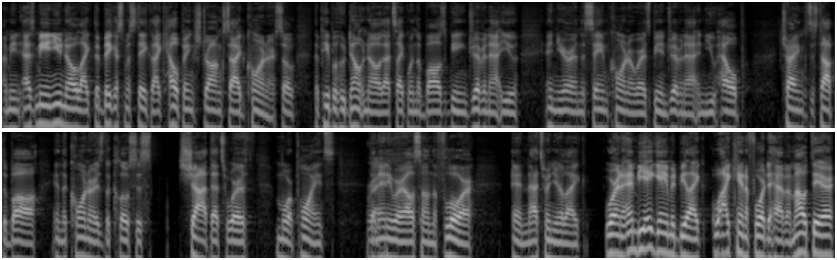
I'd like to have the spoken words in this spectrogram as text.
I mean, as me and you know, like the biggest mistake, like helping strong side corner. So the people who don't know, that's like when the ball's being driven at you and you're in the same corner where it's being driven at and you help trying to stop the ball and the corner is the closest shot that's worth more points than Right. anywhere else on the floor. And that's when you're like, where in an NBA game, it'd be like, well, I can't afford to have him out there.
